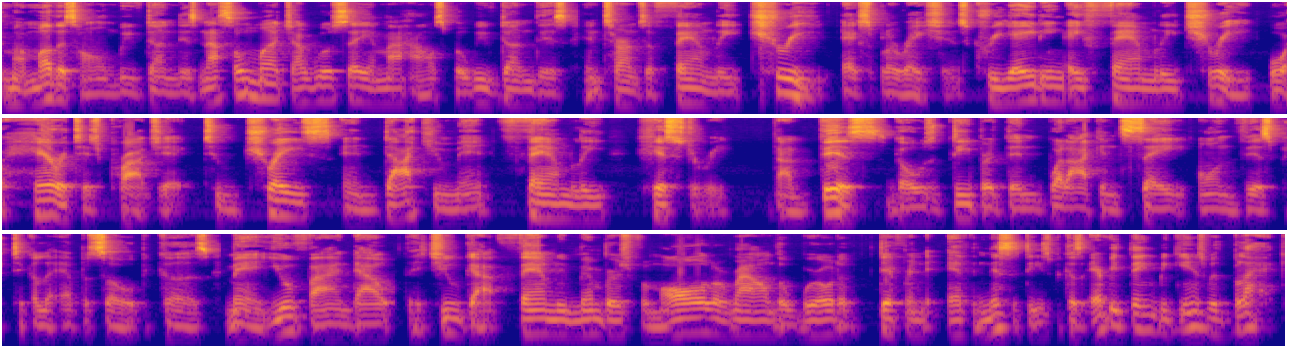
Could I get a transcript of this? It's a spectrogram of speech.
in my mother's home, we've done this. Not so much, I will say, in my house, but we've done this in terms of family tree explorations, creating a family tree or heritage project to trace and document family history. Now, this goes deeper than what I can say on this particular episode because, man, you'll find out that you got family members from all around the world of different ethnicities because everything begins with black.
